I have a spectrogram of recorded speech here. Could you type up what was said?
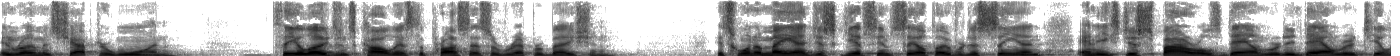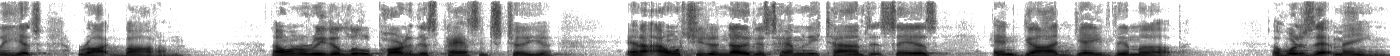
in Romans chapter 1. Theologians call this the process of reprobation. It's when a man just gives himself over to sin and he just spirals downward and downward until he hits rock bottom. I want to read a little part of this passage to you, and I want you to notice how many times it says, and God gave them up. Now, what does that mean?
